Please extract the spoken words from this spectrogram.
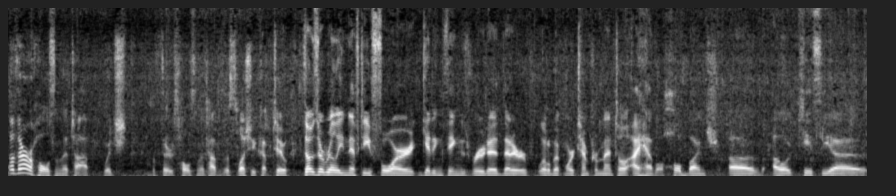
Oh, there are holes in the top, which if there's holes in the top of the slushy cup too. Those are really nifty for getting things rooted that are a little bit more temperamental. I have a whole bunch of alocasia.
